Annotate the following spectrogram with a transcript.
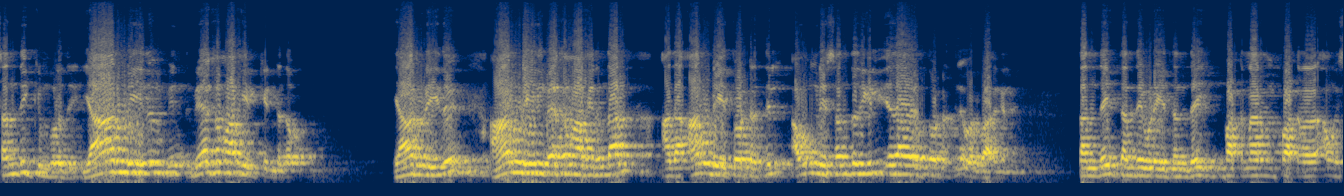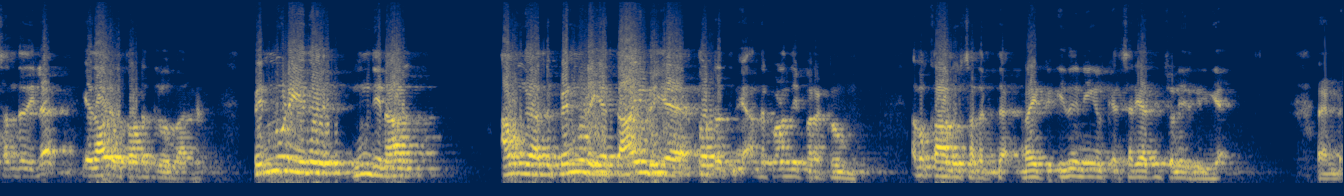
சந்திக்கும் பொழுது யாருடைய இது வேகமாக இருக்கின்றதோ யாருடைய இது ஆணுடைய இது வேகமாக இருந்தால் அந்த ஆணுடைய தோற்றத்தில் அவங்களுடைய சந்ததியில் ஏதாவது ஒரு தோற்றத்தில் வருவார்கள். தந்தை தந்தையுடைய தந்தை பாட்டனார் பாட்டனார் அவங்க சந்ததியில ஏதாவது ஒரு தோட்டத்தில் வருவார்கள். பெண்ணுடைய இது முந்தினால் அவங்க அந்த பெண்ணுடைய தாயுடைய தோற்றத்திலே அந்த குழந்தை பிறக்கும். அப்போ காலு சதக்த. ரைட் இது நீங்கள் சரியாக சொல்லியிருக்கிறீங்க. ரெண்டு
